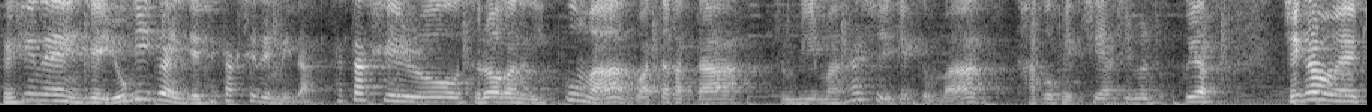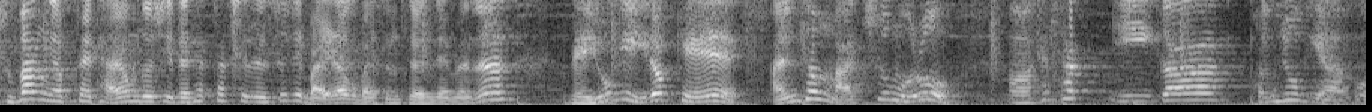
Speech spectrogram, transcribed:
대신에 이제 여기가 이제 세탁실입니다. 세탁실로 들어가는 입구만 왔다 갔다 준비만 할 수 있게끔만 가구 배치하시면 좋고요. 제가 왜 주방 옆에 다용도실에 세탁실을 쓰지 말라고 말씀드렸냐면은 네 여기 이렇게 안성 맞춤으로 어, 세탁기가 건조기하고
